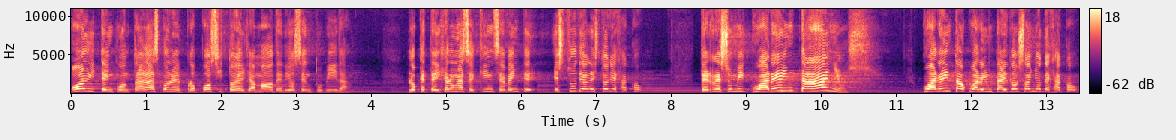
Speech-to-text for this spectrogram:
hoy te encontrarás con el propósito del llamado de Dios en tu vida. Lo que te dijeron hace 15, 20, estudia la historia de Jacob. Te resumí 40 años, 40 o 42 años de Jacob.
